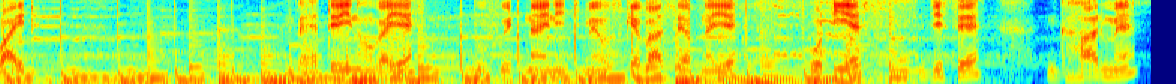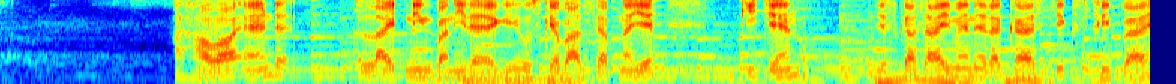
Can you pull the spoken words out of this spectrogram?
wide बेहतरीन होगा ये टू फीट नाइन इंच में। उसके बाद से अपना ये ओ जिससे घर में हवा एंड लाइटनिंग बनी रहेगी। उसके बाद से अपना ये किचन जिसका साइज़ मैंने रखा है six feet by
